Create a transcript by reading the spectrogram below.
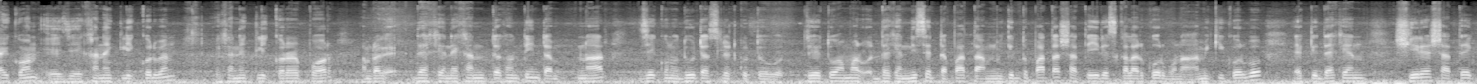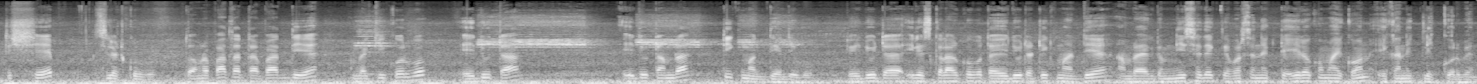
আইকন এই যে এখানে ক্লিক করবেন। এখানে ক্লিক করার পর আমরা দেখেন এখান তো এখন তিনটা আপনার যে কোনো দুইটা সিলেক্ট করতে হবে। যেহেতু আমার, দেখেন নিচেরটা পাতা, আমি কিন্তু পাতার সাথে ইরেজ কালার করব না। আমি কি করব? একটি দেখেন শিরের সাথে একটি শেপ সিলেক্ট করব। তো আমরা পাতাটা বাদ দিয়ে আমরা কি করব? এই দুটা এই দুটা আমরা টিক মার্ক দিয়ে দেব। তো এই দুইটা ইরেজ কালার করব, তাই এই দুইটা টিক মার্ক দিয়ে আমরা একদম নিচে দেখতে পাচ্ছেন একটা এরকম আইকন এখানে ক্লিক করবেন।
